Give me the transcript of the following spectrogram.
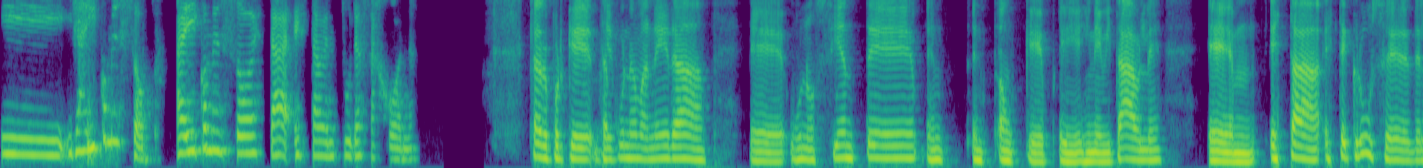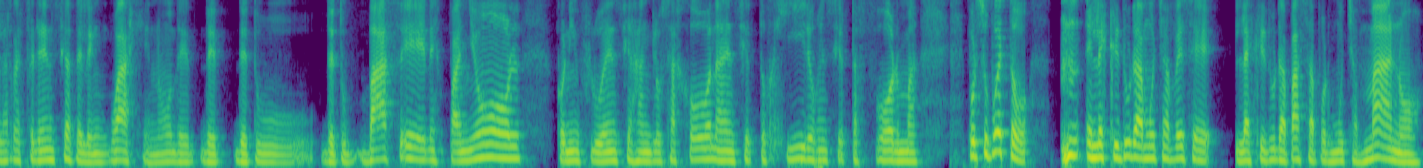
Y, y ahí comenzó, ahí comenzó esta, esta aventura sajona. Claro, porque de alguna manera eh, uno siente, aunque es inevitable, em, este cruce de las referencias del lenguaje, ¿no? de, tu, de tu base en español, con influencias anglosajonas, en ciertos giros, en ciertas formas. Por supuesto, en la escritura muchas veces la escritura pasa por muchas manos,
